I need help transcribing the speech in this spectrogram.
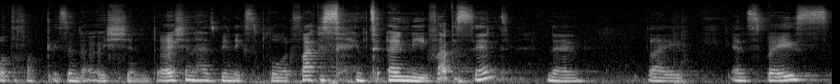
what the fuck is in the ocean. The ocean has been explored 5% only. 5%? No. Like, in space,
